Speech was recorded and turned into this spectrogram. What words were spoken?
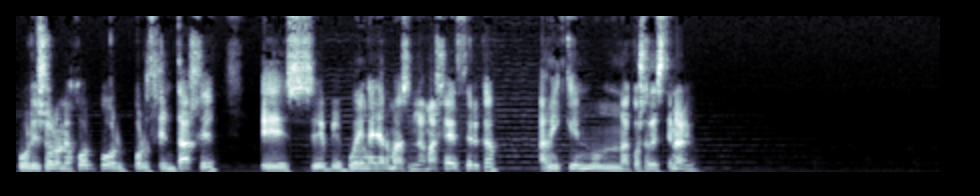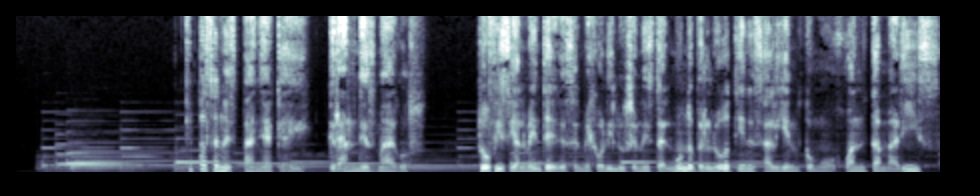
Por eso a lo mejor por porcentaje eh, se me puede engañar más en la magia de cerca a mí que en una cosa de escenario. ¿Qué pasa en España que hay grandes magos? Tú oficialmente eres el mejor ilusionista del mundo, pero luego tienes a alguien como Juan Tamariz,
